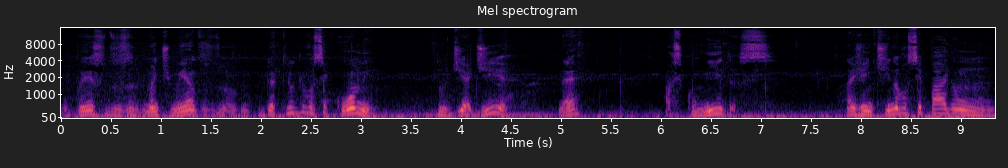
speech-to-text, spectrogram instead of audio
O preço dos mantimentos, do, daquilo que você come no dia a dia, né? As comidas. Na Argentina você paga um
